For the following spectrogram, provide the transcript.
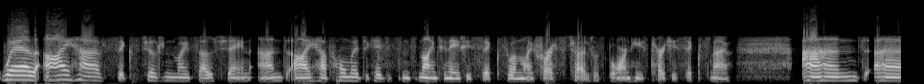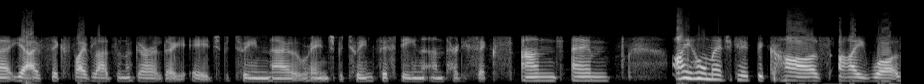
Well, I have six children myself, Shane, and I have home educated since 1986 when my first child was born. He's 36 now. And uh, yeah, I have six, five lads and a girl. They age between now range between 15 and 36. And um, I home educate because I was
